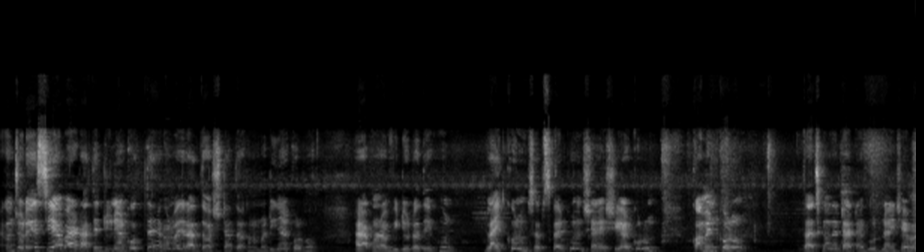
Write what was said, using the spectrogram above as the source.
এখন চলে এসেছি আবার রাতে ডিনার করতে, এখন বাজে রাত দশটা, তো এখন আমরা ডিনার করব। আর আপনারা ভিডিওটা দেখুন লাইক করুন সাবস্ক্রাইব করুন শেয়ার করুন কমেন্ট করুন। তো আজকে আমাদের টাটা গুড নাইট সবাই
